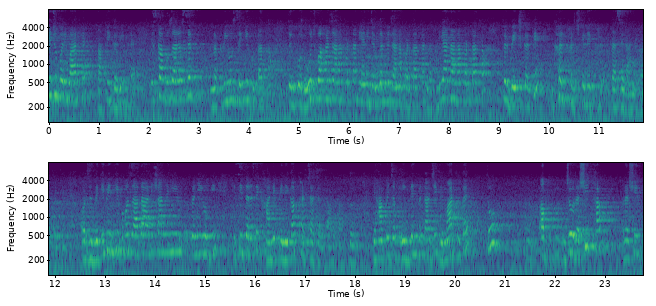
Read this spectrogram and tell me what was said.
ये जो परिवार है, काफ़ी गरीब है। इसका गुजारा सिर्फ़ लकड़ियों से ही होता था। तो इनको रोज़ बाहर जाना पड़ता था, यानी जंगल में जाना पड़ता था, लकड़ियाँ लाना पड़ता था, फिर बेच करके घर खर्च के लिए पैसे लाने पड़ते थे। और ज़िंदगी भी इनकी बहुत ज़्यादा आलिशान नहीं रही होगी, किसी तरह से खाने पीने का खर्चा चलता होगा। तो यहाँ पे जब एक दिन पिताजी बीमार हो गए तो अब जो रशीद था, रशीद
